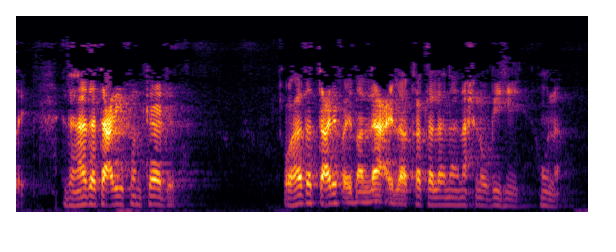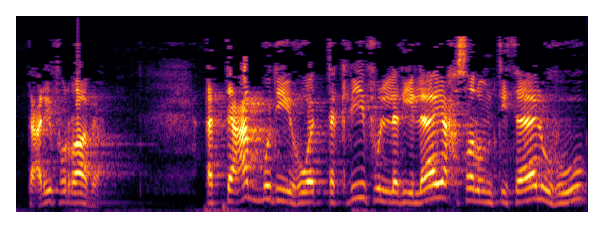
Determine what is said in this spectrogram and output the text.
طيب إذا هذا تعريف كاذب. وهذا التعريف أيضا لا علاقة لنا نحن به هنا. تعريف الرابع التعبدي هو التكليف الذي لا يحصل امتثاله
